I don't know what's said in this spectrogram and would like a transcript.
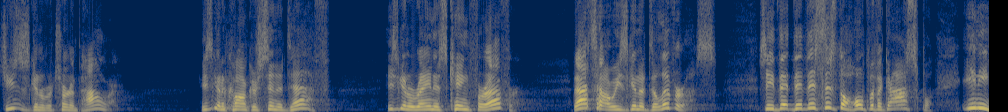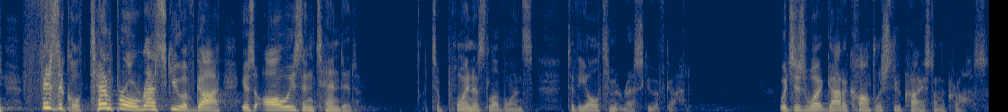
Jesus is going to return in power. He's going to conquer sin and death. He's going to reign as king forever. That's how he's going to deliver us. See, th- th- this is the hope of the gospel. Any physical, temporal rescue of God is always intended to point us, loved ones, to the ultimate rescue of God, which is what God accomplished through Christ on the cross.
